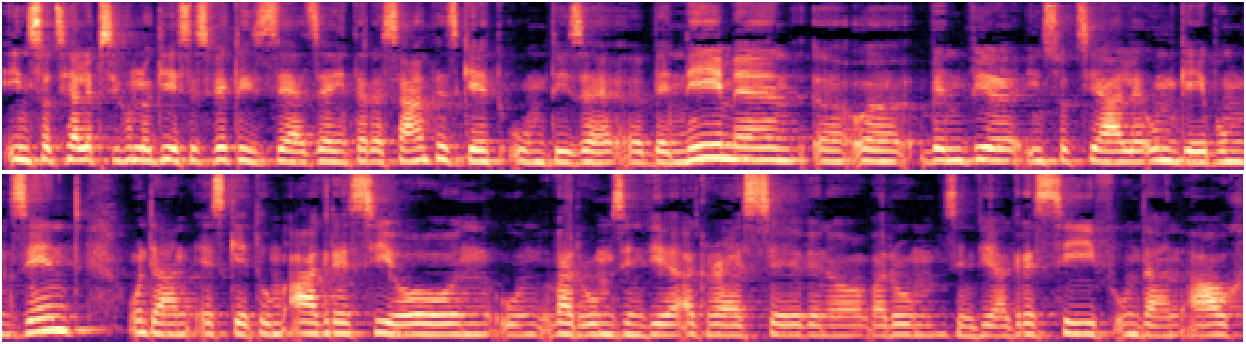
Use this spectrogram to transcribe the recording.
in soziale Psychologie ist es wirklich sehr, sehr interessant. Es geht um diese äh, Benehmen, äh, äh, wenn wir in soziale Umgebung sind. Und dann es geht um Aggression und warum sind wir aggressive, you know, warum sind wir aggressiv und dann auch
